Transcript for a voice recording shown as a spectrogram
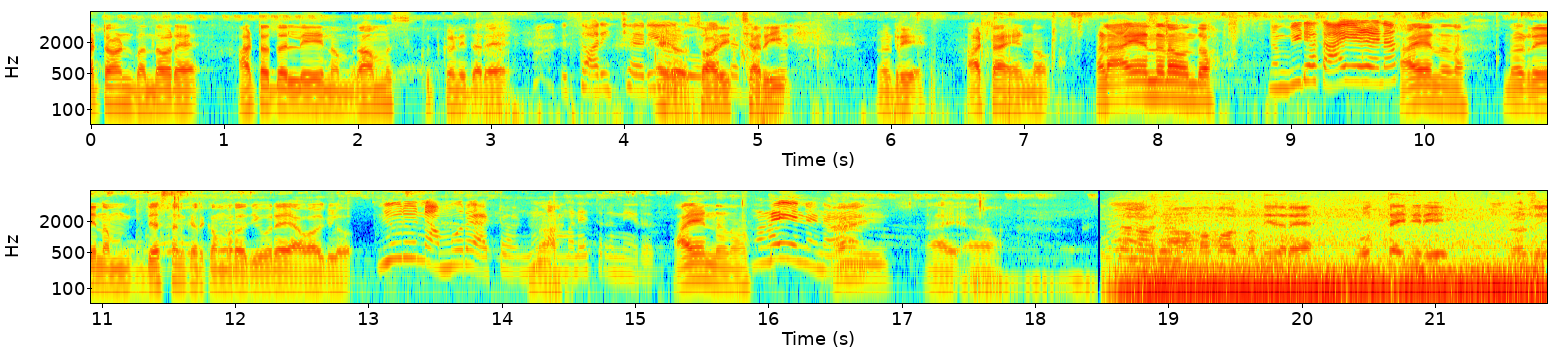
auto and ಬಂದವ್ರೆ. ಆಟೋದಲ್ಲಿ ನಮ್ಮ ರಾಮಸ್ ಕುತ್ಕೊಂಡಿದ್ದಾರೆ. ಸಾರಿ ಚರಿ ಅಯ್ಯೋ ಸಾರಿ ಚರಿ ನೋಡ್ರಿ ಆಟ ಹೆಣ್ಣು. ಅಣ್ಣ ಆಯ್ ಅಣ್ಣ ಒಂದು. ನಮ್ಮ ವಿಡಿಯೋ ಕಾಯಿ ಹೇಳೋಣ ಆಯ್ ಅಣ್ಣನ ನೋಡ್ರಿ ನಮ್ ದೇವಸ್ಥಾನ ಕರ್ಕೊಂಬರೋದು ಇವರೇ ಯಾವಾಗ್ಲೂ. ಇವ್ರು ನಮ್ಮೂರೇ ಆಟೋ ಹಣ್ಣು ನಮ್ಮ ಮನೆ ಹತ್ರನೇ ಇರೋದು. ಹಾಯ್ ಅಣ್ಣ ಹಾಯ್ ಅಣ್ಣ ಹಾಯ್. ಅಮ್ಮಮ್ಮ ಅವ್ರು ಬಂದಿದ್ದಾರೆ. ಹೋಗ್ತಾ ಇದ್ದೀರಿ. ನೋಡ್ರಿ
